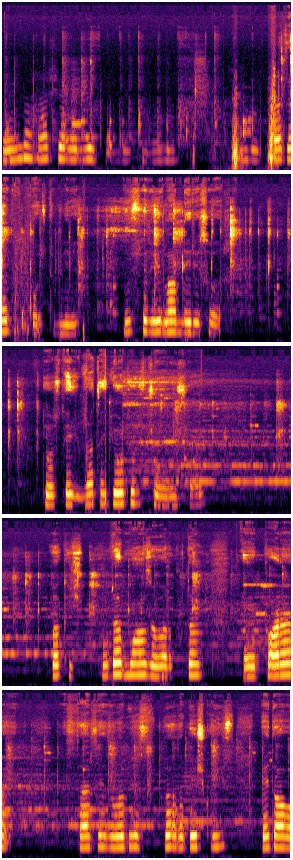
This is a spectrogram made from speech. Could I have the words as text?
Oyunda her şey. Şimdi göstereceğim kostümleri. Bir sürü yılan derisi var. Göstereyim. Zaten gördüğünüz çoğunu şu an. Bak işte burada mağaza var. Buradan e, para isterseniz alabilirsiniz. Burada 5 kuruş bedava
